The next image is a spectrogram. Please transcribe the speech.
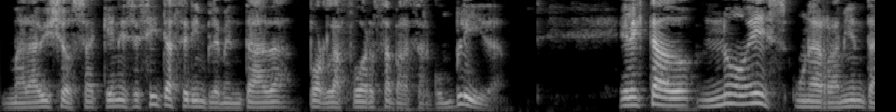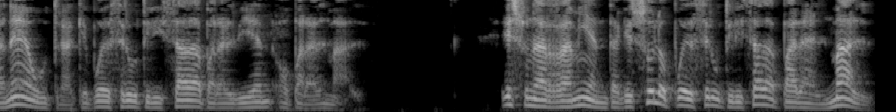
maravillosa que necesita ser implementada por la fuerza para ser cumplida. El Estado no es una herramienta neutra que puede ser utilizada para el bien o para el mal. Es una herramienta que solo puede ser utilizada para el mal,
